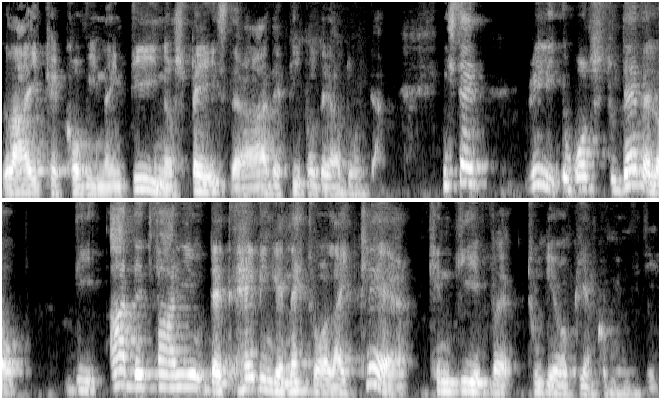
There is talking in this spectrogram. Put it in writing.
like COVID-19 or space. There are other people that are doing that. Instead, really, it wants to develop the added value that having a network like Claire can give uh, to the European community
